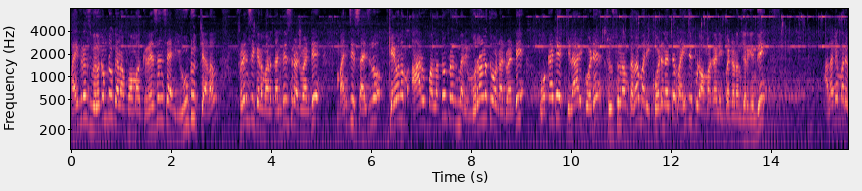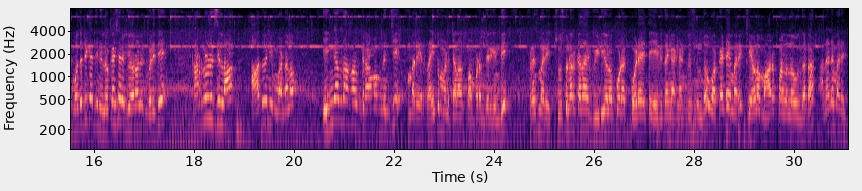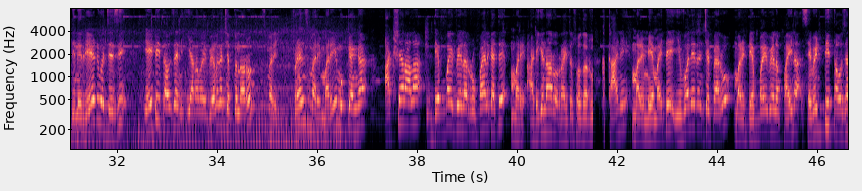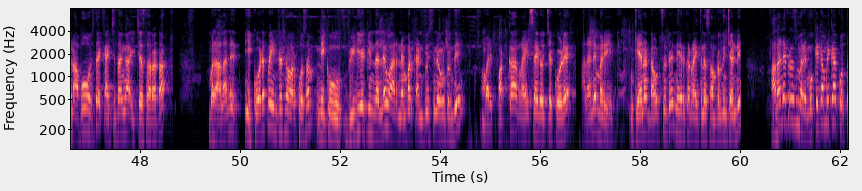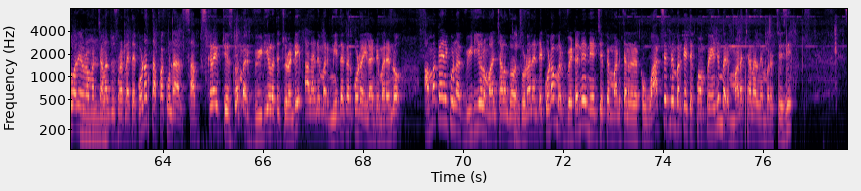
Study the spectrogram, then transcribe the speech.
Hi friends welcome to గణఫార్మా creations and YouTube channel friends ఇక్కడ మనకు కనిపిస్తున్నటువంటి మంచి సైజులో కేవలం ఆరు పళ్ళతో ఫ్రెండ్స్ మరి ముర్రలతో ఉన్నటువంటి ఒకటే కిలారి కోడే చూస్తున్నాం కదా. మరి కోడనైతే కోడెనైతే రైతు ఇప్పుడు అమ్మకానికి పెట్టడం జరిగింది. అలానే మరి మొదటిగా దీని లొకేషన్ వివరాలకు వెళితే కర్నూలు జిల్లా ఆదోని మండలం ఇంగల్దహాల్ గ్రామం నుంచి మరి రైతు మన ఛానల్ పంపడం జరిగింది. ఫ్రెండ్స్ మరి చూస్తున్నారు కదా వీడియోలో కూడా కోడి అయితే ఏ విధంగా కనిపిస్తుందో. ఒకటే మరి కేవలం మారు పనులలో ఉందట. అలానే మరి దీని రేటు వచ్చేసి ఎయిటీ థౌజండ్ ఎనభై వేలుగా చెప్తున్నారు. మరి ఫ్రెండ్స్ మరి మరీ ముఖ్యంగా అక్షరాల డెబ్బై వేల రూపాయలకైతే మరి అడిగినారు రైతు సోదరులు. కానీ మరి మేమైతే ఇవ్వలేదని చెప్పారు. మరి డెబ్బై వేల పైన సెవెంటీ థౌజండ్ అబోవ్ వస్తే ఖచ్చితంగా ఇచ్చేస్తారట. మరి అలానే ఈ కోడపై ఇంట్రెస్ట్ ఉన్న వారి కోసం మీకు వీడియో కిందలే వారి నెంబర్ కనిపిస్తూనే ఉంటుంది. మరి పక్కా రైట్ సైడ్ వచ్చే కోడే అలానే మరి ఇంకేమైనా డౌట్స్ ఉంటే నేరుగా రైతుని సంప్రదించండి. అలానే ఫ్రెండ్స్ మరి ముఖ్య గమనిక కొత్త వాళ్ళు ఎవరైనా మన ఛానల్ చూసినట్లయితే కూడా తప్పకుండా సబ్స్క్రైబ్ చేసుకొని మరి వీడియోలు అయితే చూడండి. అలానే మరి మీ దగ్గర కూడా ఇలాంటి మరెన్నో అమ్మకానికి ఉన్న వీడియోలు మన ఛానల్ ద్వారా చూడాలంటే కూడా మరి వెంటనే నేను చెప్పే మన ఛానల్ యొక్క వాట్సాప్ నెంబర్కి అయితే పంపేయండి. మరి మన ఛానల్ నెంబర్ వచ్చేసి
